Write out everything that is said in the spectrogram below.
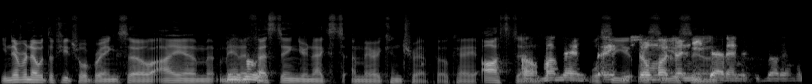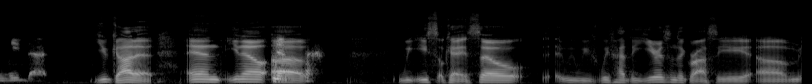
You never know what the future will bring. So I am manifesting your next American trip. Okay, Austin. Oh my man, We'll thank see you you- so we'll much. you I need that energy, brother. I need that. You got it. And you know, uh, we used okay. So we've we've had the years in Degrassi. Um,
